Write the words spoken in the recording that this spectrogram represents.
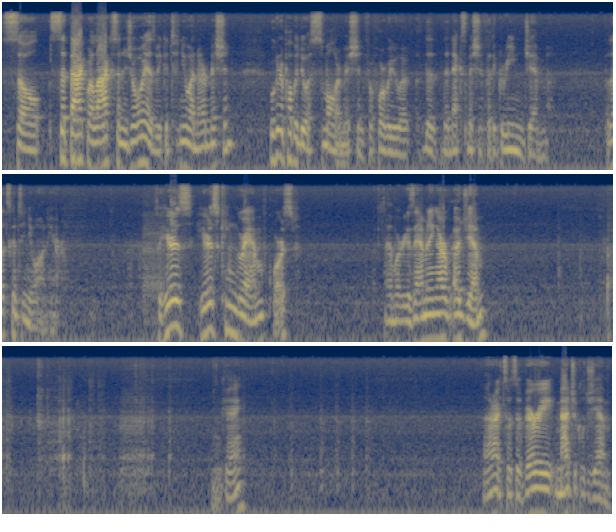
So sit back, relax, and enjoy as we continue on our mission. We're gonna probably do a smaller mission before we do the the next mission for the green gem. But let's continue on here. So here's here's King Graham, of course, and we're examining our, our gem. Okay. Alright, so it's a very magical gem.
